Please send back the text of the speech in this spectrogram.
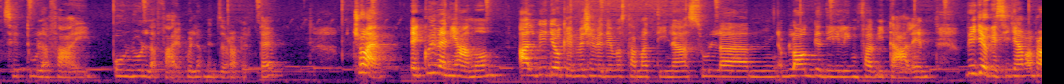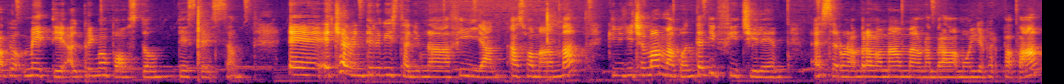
se tu la fai o non la fai quella mezz'ora per te? Cioè, e qui veniamo al video che invece vedevo stamattina sul um, blog di Linfa Vitale, video che si chiama proprio Metti al primo posto te stessa. E, e c'è un'intervista di una figlia a sua mamma che gli dice mamma quant'è difficile essere una brava mamma e una brava moglie per papà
